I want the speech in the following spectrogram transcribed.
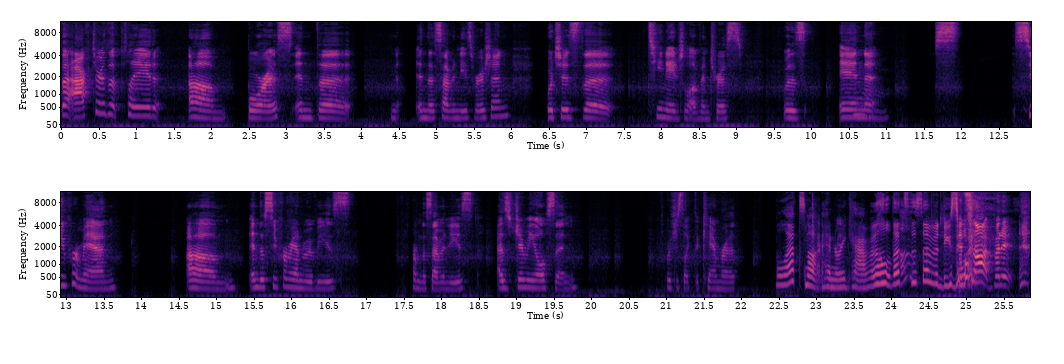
the actor that played um, Boris in the in the '70s version, which is the teenage love interest, was in S- Superman, um, in the Superman movies from the '70s as Jimmy Olsen, which is like the camera. Well, that's not Henry Cavill. That's the seventies It's one. not, but it.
